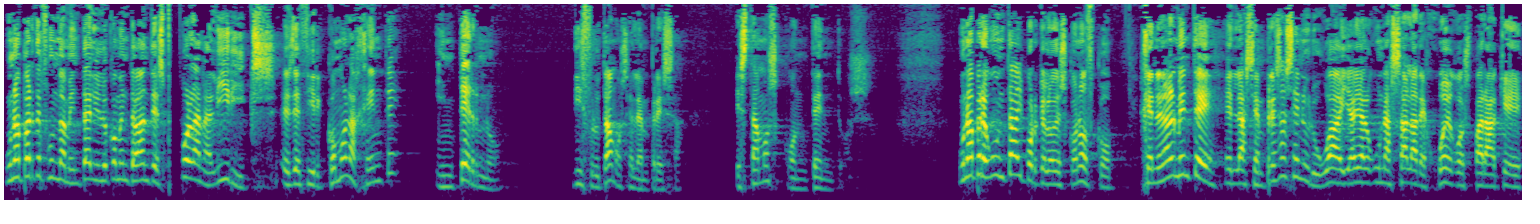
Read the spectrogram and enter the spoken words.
Una parte fundamental, y lo he comentado antes, People Analytics, es decir, cómo la gente interno disfrutamos en la empresa. Estamos contentos. Una pregunta, y porque lo desconozco. Generalmente en las empresas en Uruguay hay alguna sala de juegos para que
